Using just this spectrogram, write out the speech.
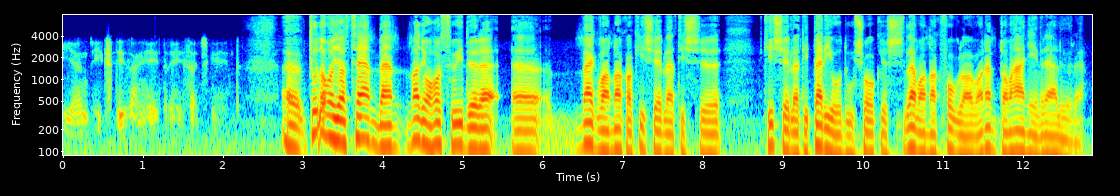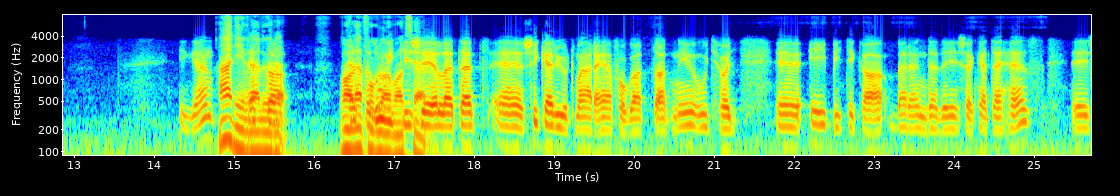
ilyen X17 részecskét. Tudom, hogy a CERN-ben nagyon hosszú időre megvannak a kísérlet is, kísérleti periódusok, és le vannak foglalva, nem tudom hány évre előre. Igen. Hány évre ezt előre a, van lefoglalva a kísérletet e, sikerült már elfogadtatni, úgyhogy e, építik a berendezéseket ehhez, és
